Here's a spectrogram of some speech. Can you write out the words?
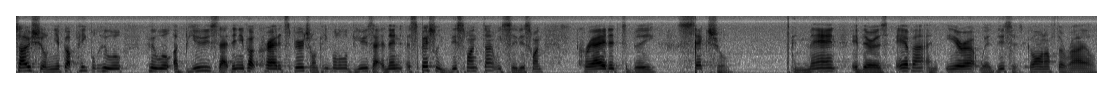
social, and you've got people who will, who will abuse that. Then you've got created spiritual, and people will abuse that. And then, especially this one, don't we see this one? Created to be sexual. And man, if there is ever an era where this has gone off the rails,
